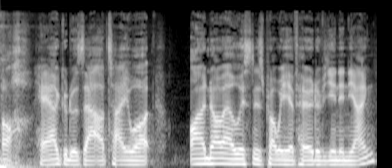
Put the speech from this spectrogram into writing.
Oh, how good was that? I'll tell you what. I know our listeners probably have heard of Yin and Yang.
